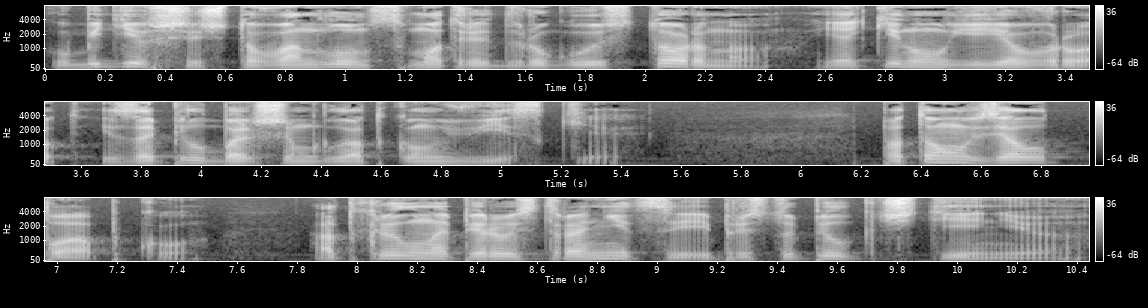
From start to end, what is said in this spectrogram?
Убедившись, что Ван Лун смотрит в другую сторону, я кинул ее в рот и запил большим глотком виски. Потом взял папку, открыл на первой странице и приступил к чтению.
